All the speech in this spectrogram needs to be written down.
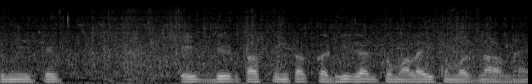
तुम्ही इथे एक दीड तास तुमचा कधी जाईल तुम्हालाही समजणार नाही.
